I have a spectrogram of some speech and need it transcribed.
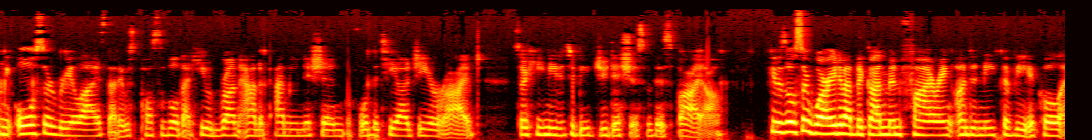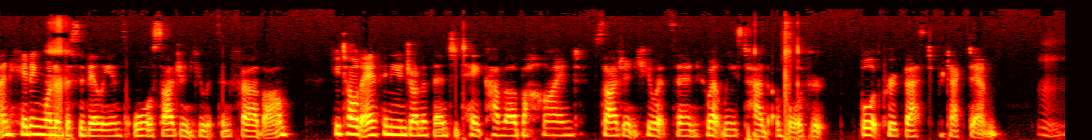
And he also realized that it was possible that he would run out of ammunition before the TRG arrived, so he needed to be judicious with his fire. He was also worried about the gunman firing underneath the vehicle and hitting one of the civilians or Sergeant Huitson further. He told Anthony and Jonathan to take cover behind Sergeant Huitson, who at least had a bulletproof, bulletproof vest to protect him. Mm.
